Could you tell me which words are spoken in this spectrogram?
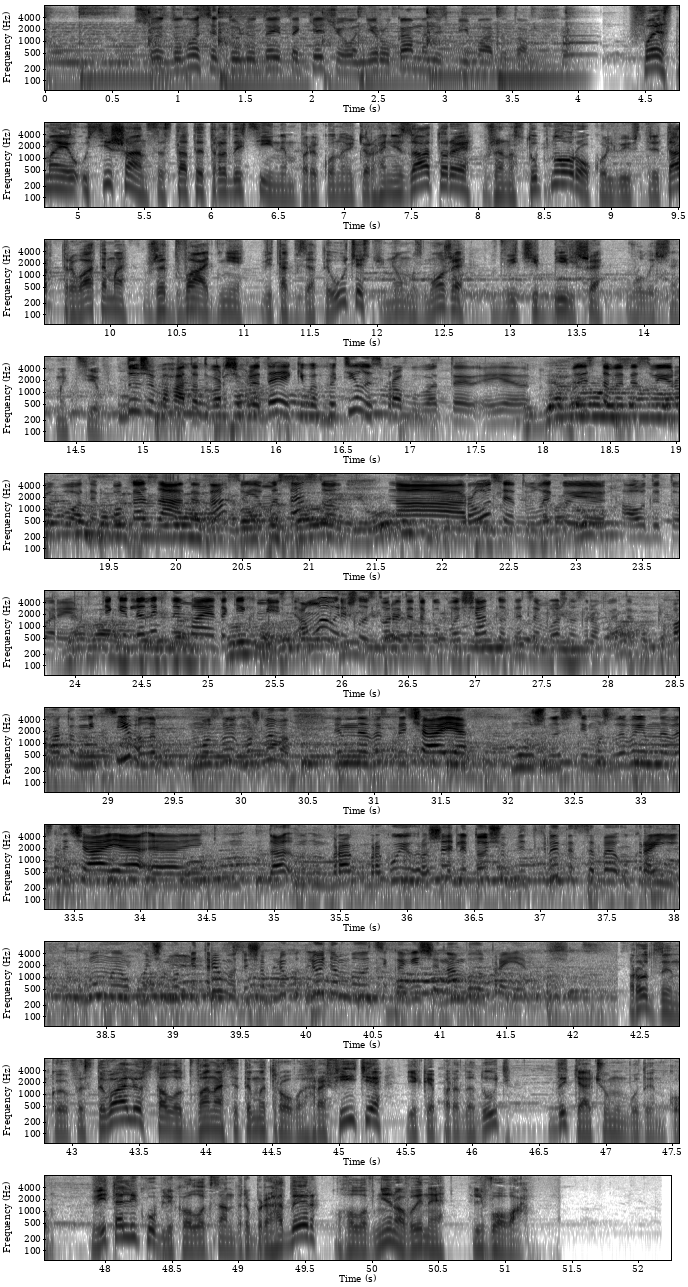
щось доносять до людей таке, чого ні руками не спіймати там. Фест має усі шанси стати традиційним, переконують організатори. Вже наступного року Львів стріт-арт триватиме вже два дні. Відтак взяти участь у ньому зможе вдвічі більше вуличних митців. Дуже багато творчих людей, які би хотіли спробувати е, виставити свої роботи, показати да, своє мистецтво на розгляд великої аудиторії. Тільки для них немає таких місць. А ми вирішили створити таку площадку, де це можна зробити. багато митців, але можливо, їм не вистачає мужності, можливо, їм не вистачає е, да, брак, бракує грошей для того, щоб відкрити себе Україні. Тому ми хочемо підтримувати, щоб лю- людям було цікавіше, нам було приємніше. Родзинкою фестивалю стало 12-метрове графіті, яке передадуть дитячому будинку. Віталій Кублік, Олександр Бригадир. Головні новини Львова.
